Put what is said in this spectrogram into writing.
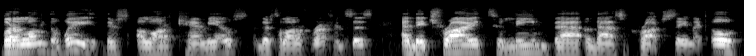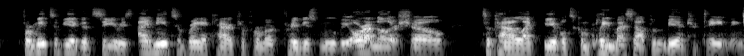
But along the way, there's a lot of cameos and there's a lot of references, and they try to lean that on that as a crutch, saying like, "Oh, for me to be a good series, I need to bring a character from a previous movie or another show to kind of like be able to complete myself and be entertaining."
